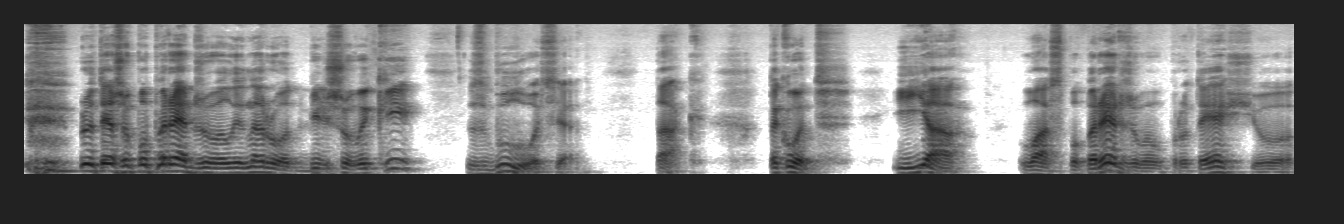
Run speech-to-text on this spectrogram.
про те, що попереджували народ більшовики, збулося. Так. Так от, і я вас попереджував про те, що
